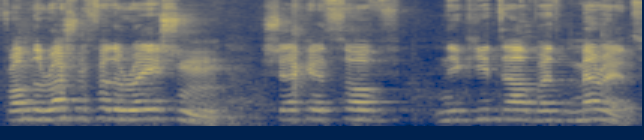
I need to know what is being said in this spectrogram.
From the Russian Federation, Cherkesov Nikita with merit.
